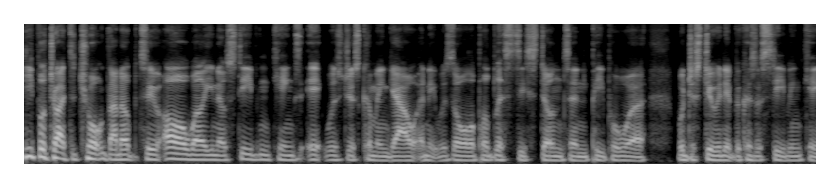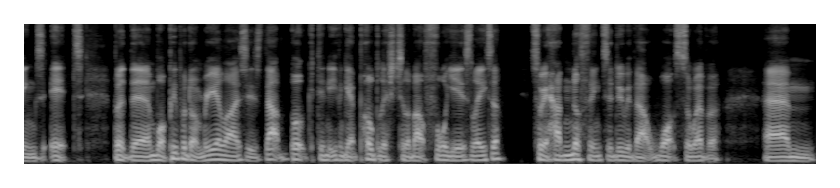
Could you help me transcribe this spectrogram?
people tried to chalk that up to oh well you know stephen king's it was just coming out and it was all a publicity stunt and people were were just doing it because of stephen king's it but then what people don't realize is that book didn't even get published till about four years later so it had nothing to do with that whatsoever um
